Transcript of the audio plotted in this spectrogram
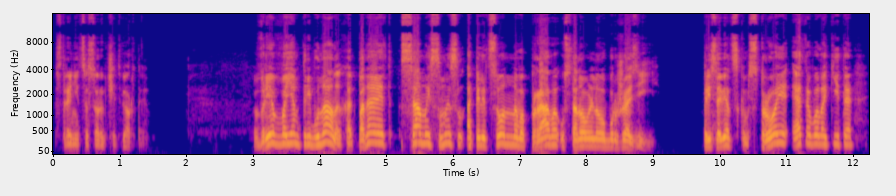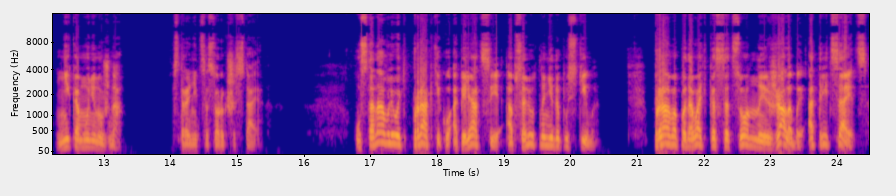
Страница 44. В реввоентрибуналах отпадает самый смысл апелляционного права, установленного буржуазией. При советском строе эта волокита никому не нужна. Страница 46. Устанавливать практику апелляции абсолютно недопустимо. Право подавать кассационные жалобы отрицается.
